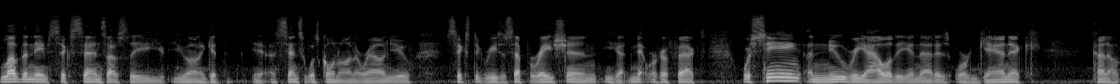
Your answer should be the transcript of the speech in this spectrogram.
Love the name 6sense. Obviously, you, you want to get a sense of what's going on around you. Six degrees of separation, you got network effect. We're seeing a new reality and that is organic kind of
